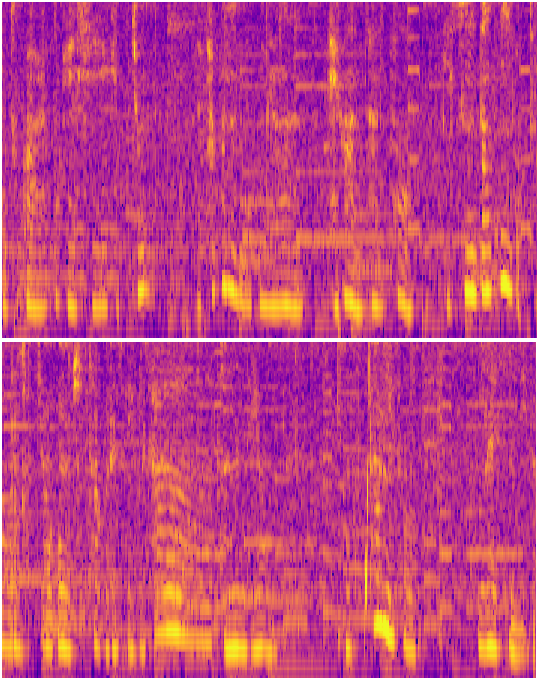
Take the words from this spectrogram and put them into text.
모두가 알고 계시겠죠? 근데 사과만 먹으면 배가 안 차서 이 순 땅콩 버터랑 같이 먹으면 좋다 그래서 이걸 사 봤는데요. 어, 쿠팡에서 구매했습니다.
